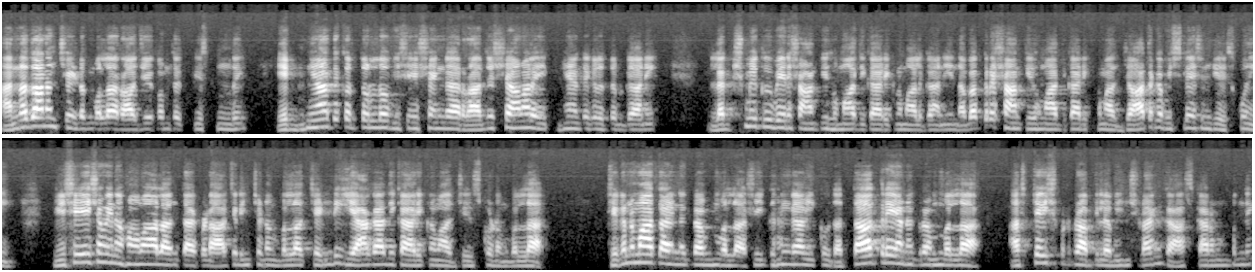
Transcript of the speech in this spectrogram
అన్నదానం చేయడం వల్ల రాజయోగం తెప్పిస్తుంది. యజ్ఞాధికృతుల్లో విశేషంగా రాజశ్యామల యజ్ఞాధికృతులు కానీ లక్ష్మీ కుబేర శాంతి హోమాది కార్యక్రమాలు కానీ నవగ్ర శాంతి హోమాది కార్యక్రమాలు జాతక విశ్లేషణ చేసుకుని విశేషమైన హోమాలంతా కూడా ఆచరించడం వల్ల చండి యాగాది కార్యక్రమాలు చేసుకోవడం వల్ల జగన్మాత అనుగ్రహం వల్ల శీఘ్రంగా మీకు దత్తాత్రేయ అనుగ్రహం వల్ల అష్టేశ్వర ప్రాప్తి లభించడానికి ఆస్కారం ఉంటుంది.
